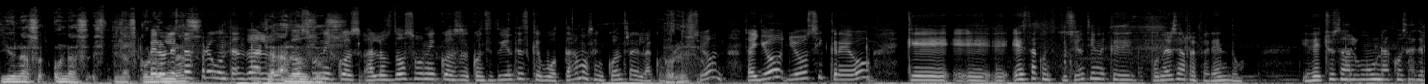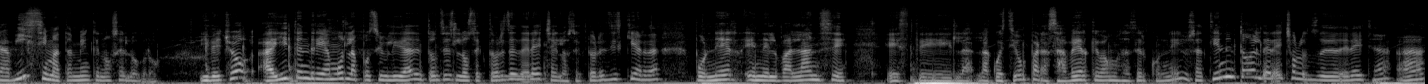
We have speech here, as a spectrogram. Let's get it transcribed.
y unas, unas este, las columnas... Pero le estás preguntando a, los, dos únicos, a los dos únicos constituyentes que votamos en contra de la Constitución. O sea, yo, yo sí creo que eh, eh, esta Constitución tiene que ponerse a referéndum. Y de hecho es algo, una cosa gravísima también que no se logró. Y de hecho, ahí tendríamos la posibilidad, entonces, los sectores de derecha y los sectores de izquierda, poner en el balance este, la, la cuestión para saber qué vamos a hacer con ellos. O sea, tienen todo el derecho los de derecha a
